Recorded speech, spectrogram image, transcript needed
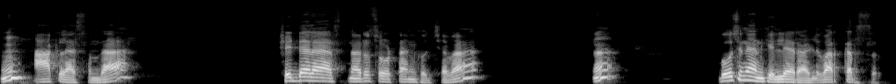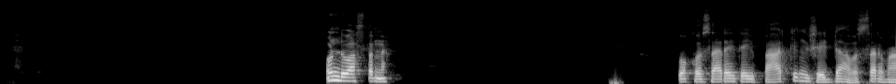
ఆకలి ఆకలేస్తుందా? షెడ్ ఎలా వేస్తున్నారో చూడటానికి వచ్చావా భోజనానికి వెళ్ళారు వాళ్ళు వర్కర్స్. ఉండు వస్తున్నా. ఒక్కోసారైతే ఈ పార్కింగ్ షెడ్ అవసరమా?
